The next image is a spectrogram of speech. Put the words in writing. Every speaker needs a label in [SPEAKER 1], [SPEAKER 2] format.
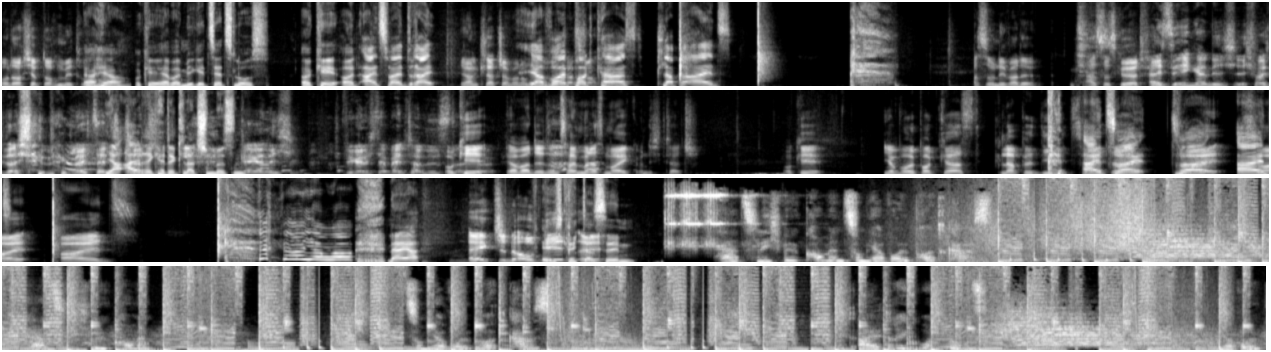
[SPEAKER 1] Oh doch, ich habe doch ein Metronom.
[SPEAKER 2] Ach ja, okay, ja, bei mir geht's jetzt los. Okay, und 1, 2, 3.
[SPEAKER 1] Ja, ein Klatsch einfach nochmal.
[SPEAKER 2] Jawohl,
[SPEAKER 3] Klatsch noch
[SPEAKER 2] Podcast, Klappe 1.
[SPEAKER 1] Achso, nee, warte. Hast du es gehört?
[SPEAKER 3] Ich sehe ihn ja nicht. Ich weiß, wie ich denn gleichzeitig.
[SPEAKER 2] Ja, Alrik hätte klatschen müssen.
[SPEAKER 3] Ich kann ja nicht. Ich bin gar nicht der Mentalist.
[SPEAKER 1] Okay,
[SPEAKER 3] Alter.
[SPEAKER 1] ja, warte, dann zeig mal das Mic und ich klatsch. Okay. Jawohl, Podcast, Klappe die zweite.
[SPEAKER 2] Eins, zwei, zwei, eins.
[SPEAKER 1] zwei, eins.
[SPEAKER 2] Ja, wow. Naja,
[SPEAKER 1] Action, auf geht's,
[SPEAKER 2] ich krieg das
[SPEAKER 1] ey.
[SPEAKER 2] hin.
[SPEAKER 4] Herzlich willkommen zum Jawohl Podcast. Herzlich willkommen zum Jawohl Podcast. Mit Aldrich und Lutz. Jawohl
